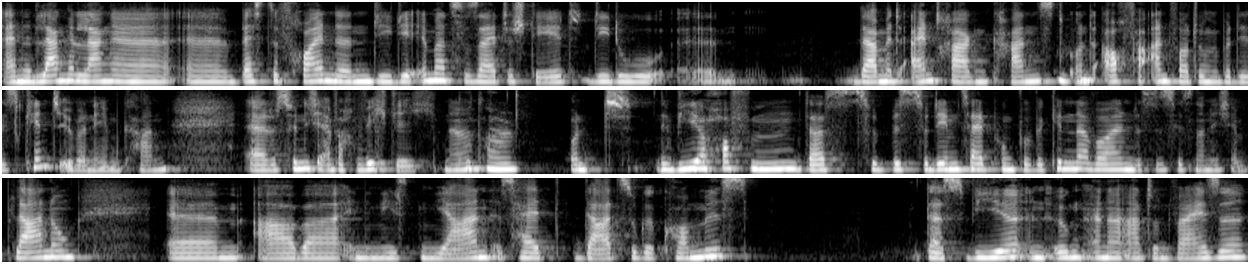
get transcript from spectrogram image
eine lange, lange äh, beste Freundin, die dir immer zur Seite steht, die du äh, damit eintragen kannst und auch Verantwortung über dieses Kind übernehmen kann. Äh, das finde ich einfach wichtig. Ne? Total. Und wir hoffen, dass zu, bis zu dem Zeitpunkt, wo wir Kinder wollen, das ist jetzt noch nicht in Planung, ähm, aber in den nächsten Jahren es halt dazu gekommen ist, dass wir in irgendeiner Art und Weise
